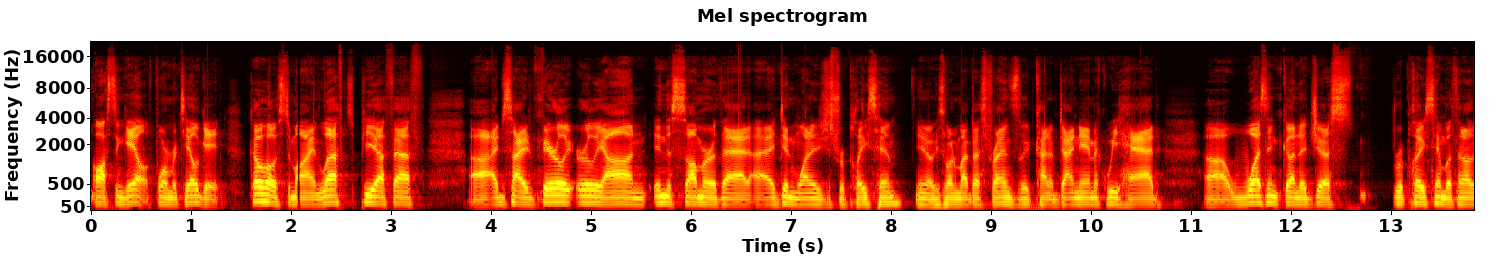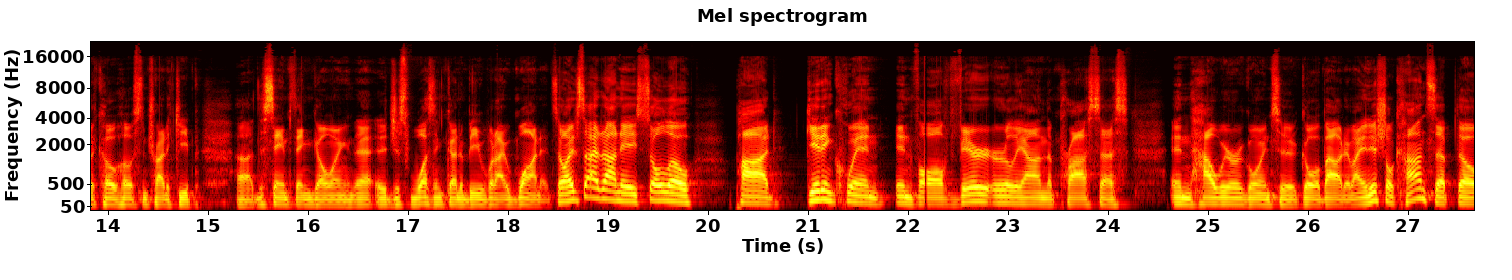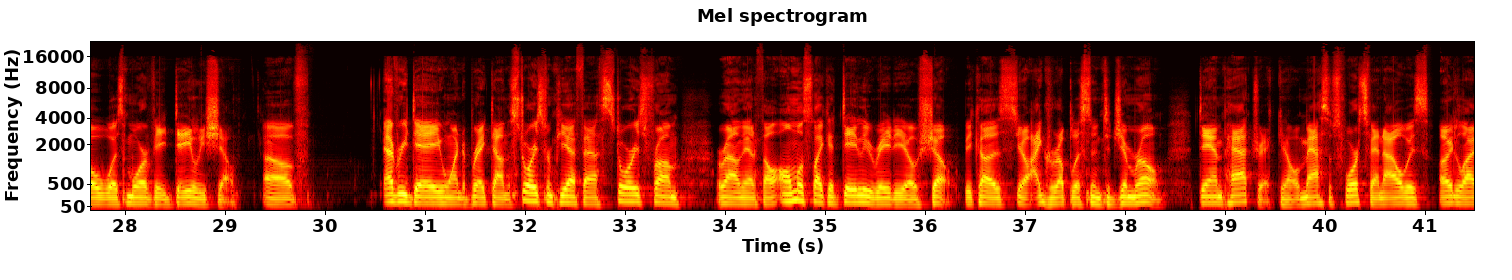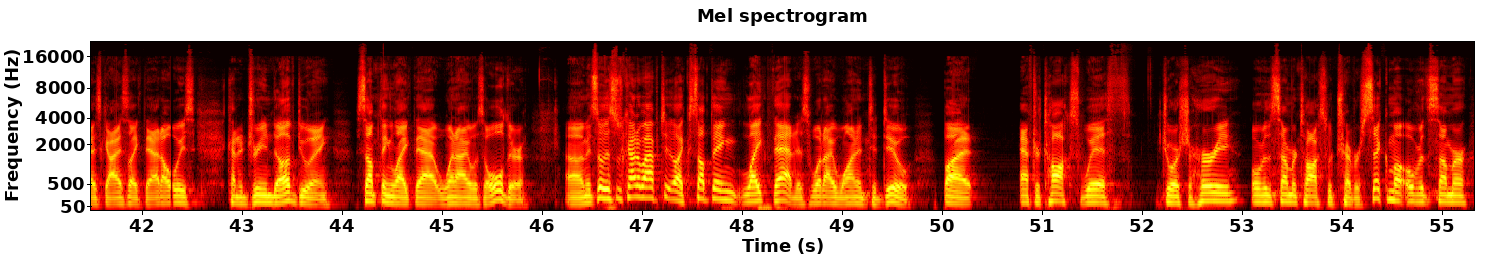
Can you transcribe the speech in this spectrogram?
Austin Gayle, former tailgate co host of mine, left PFF uh, I decided fairly early on in the summer that I didn't want to just replace him. You know, he's one of my best friends. The kind of dynamic we had uh, wasn't going to just replace him with another co-host and try to keep uh, the same thing going. That it just wasn't going to be what I wanted. So I decided on a solo pod, getting Quinn involved very early on the process and how we were going to go about it. My initial concept, though, was more of a daily show of every day wanted to break down the stories from PFF, stories from around the NFL, almost like a daily radio show. Because you know, I grew up listening to Jim Rome, Dan Patrick, you know, a massive sports fan. I always idolized guys like that. Always kind of dreamed of doing something like that when I was older. Um, and so this was kind of like something like that is what I wanted to do. But after talks with George Chahrouri over the summer, talks with Trevor Sikkema over the summer,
